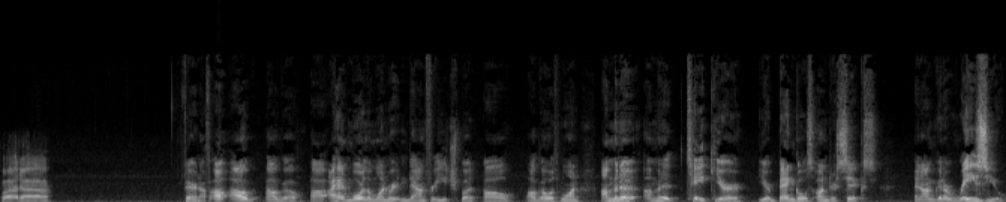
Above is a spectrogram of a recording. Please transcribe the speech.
but uh, fair enough. I'll I'll I'll go. Uh, I had more than one written down for each, but I'll I'll go with one. I'm gonna I'm gonna take your your Bengals under six, and I'm gonna raise you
